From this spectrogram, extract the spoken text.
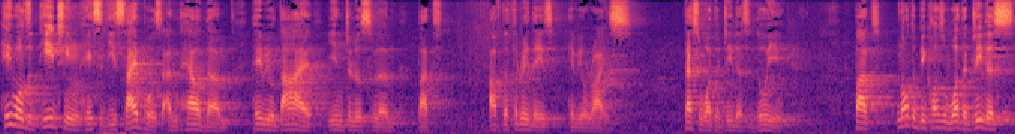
He was teaching his disciples and tell them he will die in Jerusalem, but after three days he will rise. That's what Jesus is doing. But not because what Jesus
